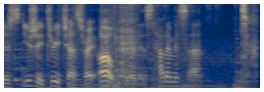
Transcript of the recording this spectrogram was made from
There's usually three chests, right? Oh, there it is. How'd I miss that?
